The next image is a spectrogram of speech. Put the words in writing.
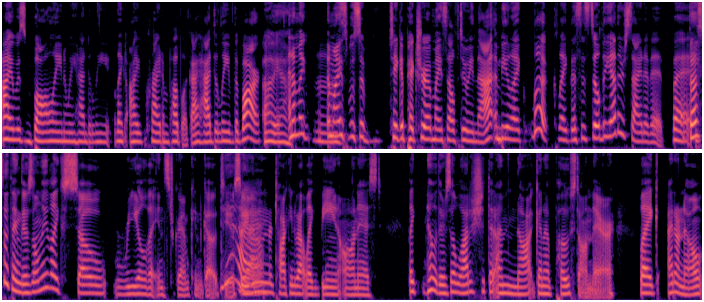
I was bawling and we had to leave. Like I cried in public. I had to leave the bar. Oh yeah. And I'm like, Mm. am I supposed to take a picture of myself doing that and be like, look, like this is still the other side of it? But That's the thing. There's only like so real that Instagram can go to. So even when we're talking about like being honest, like no, there's a lot of shit that I'm not gonna post on there. Like I don't know,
